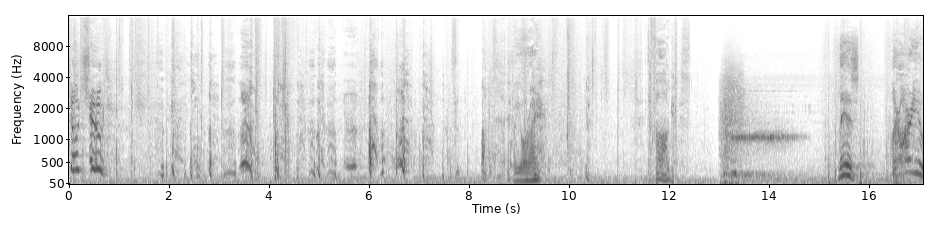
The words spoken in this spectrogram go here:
Don't shoot! Are you alright? The fog. Liz! Where are you?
